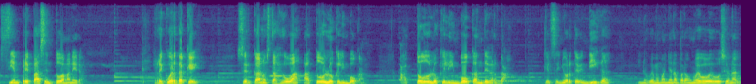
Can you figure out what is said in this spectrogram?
siempre paz en toda manera. Recuerda que cercano está Jehová a todos los que le invocan, a todos los que le invocan de verdad. Que el Señor te bendiga y nos vemos mañana para un nuevo devocional.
